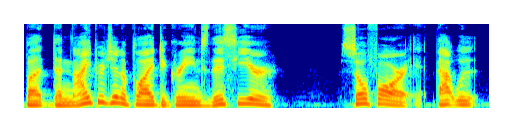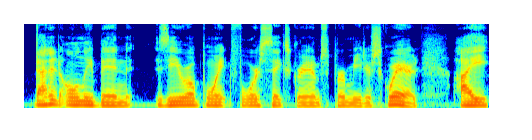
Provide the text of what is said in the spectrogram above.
But the nitrogen applied to greens this year, so far, that was that had only been 0.46 grams per meter squared. I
